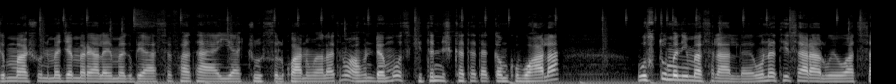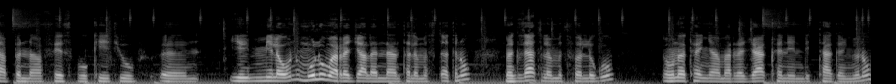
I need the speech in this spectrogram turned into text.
ግማሹን መጀመሪያ ላይ መግቢያ ስፈታ ያያችሁ ስልኳን ማለት ነው። አሁን ደግሞ እስኪ ትንሽ ከተጠቀምኩ በኋላ ውስጡ ምን ይመስላል፣ እውነት ይሰራል ወይ ዋትሳፕ እና ፌስቡክ፣ ዩቲዩብ የሚለውን ሙሉ መረጃ ለእናንተ ለመስጠት ነው። መግዛት ለምትፈልጉ እውነተኛ መረጃ ከኔ እንዲታገኙ ነው።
